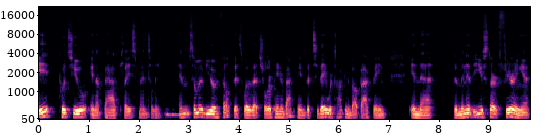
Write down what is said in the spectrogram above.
it puts you in a bad place mentally. Mhm. And some of you have felt this, whether that's shoulder pain or back pain. But today we're talking about back pain in that the minute that you start fearing it,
